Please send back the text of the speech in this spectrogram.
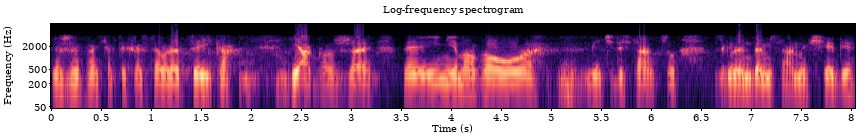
proszę Państwa, w tych restauracyjkach, jako że e, nie mogą mieć dystansu względem samych siebie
